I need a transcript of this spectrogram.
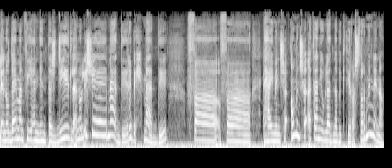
لأنه دائما في عندهم تجديد لأنه الإشي مادي ربح مادي. ف ف هاي من شقة ومن شقة ثانية أولادنا بكثير أشطر مننا.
